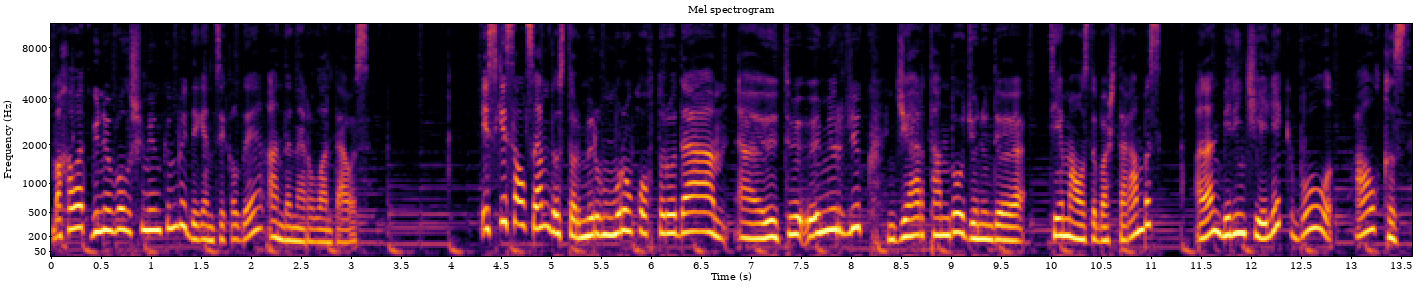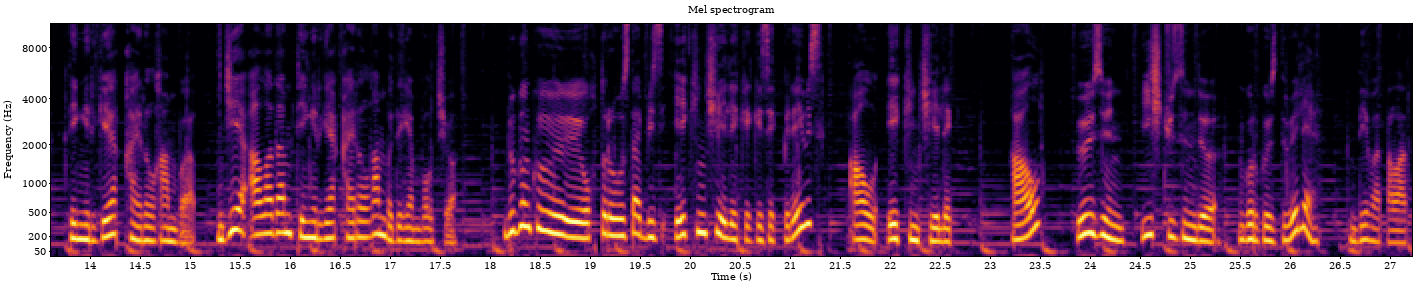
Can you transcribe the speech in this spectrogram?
махабат күнөө болушу мүмкүнбү деген циклды андан ары улантабыз. Эске салсам достор мурунку уктурууда өмүрлүк жар тандоо жөнүндө темабызды баштаганбыз. Анан биринчи элек бул ал кыз теңирге кайрылганбы? Же ал адам теңирге кайрылганбы деген болчу. Бүгүнкү уктуруубузда биз экинчи элекке кезек беребиз. Ал экинчи элек ал өзүн иш жүзүндө көргөздү беле деп аталат.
